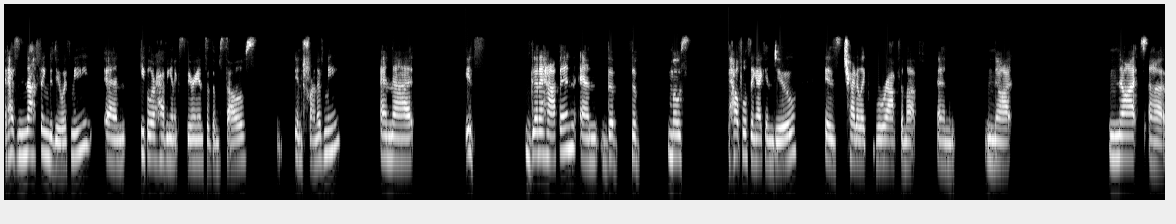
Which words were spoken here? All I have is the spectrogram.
It has nothing to do with me. And people are having an experience of themselves in front of me and that it's going to happen and the the most helpful thing i can do is try to like wrap them up and not not uh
